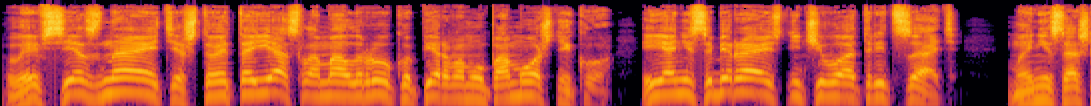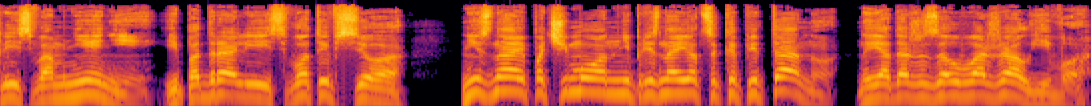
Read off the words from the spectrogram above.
«Вы все знаете, что это я сломал руку первому помощнику, и я не собираюсь ничего отрицать. Мы не сошлись во мнении и подрались, вот и все. Не знаю, почему он не признается капитану, но я даже зауважал его.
